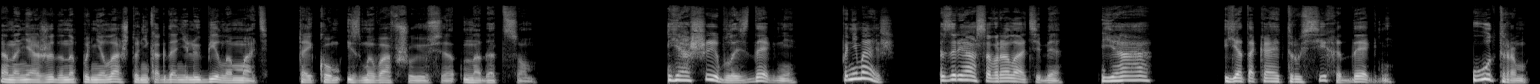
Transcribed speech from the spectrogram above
Она неожиданно поняла, что никогда не любила мать, тайком измывавшуюся над отцом. «Я ошиблась, Дегни. Понимаешь? Зря соврала тебе. Я... Я такая трусиха, Дегни. Утром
